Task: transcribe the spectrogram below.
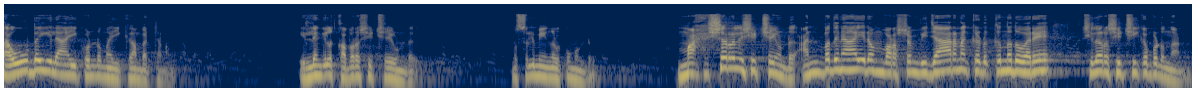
തൗബയിലായിക്കൊണ്ട് മരിക്കാൻ പറ്റണം. ഇല്ലെങ്കിൽ ഖബർ ശിക്ഷയുണ്ട്. മുസ്ലിമീങ്ങൾക്കുമുണ്ട്. മഹ്ഷറിൽ ശിക്ഷയുണ്ട്. അൻപതിനായിരം വർഷം വിചാരണക്കെടുക്കുന്നത് വരെ ചിലർ ശിക്ഷിക്കപ്പെടുന്നതാണ്.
